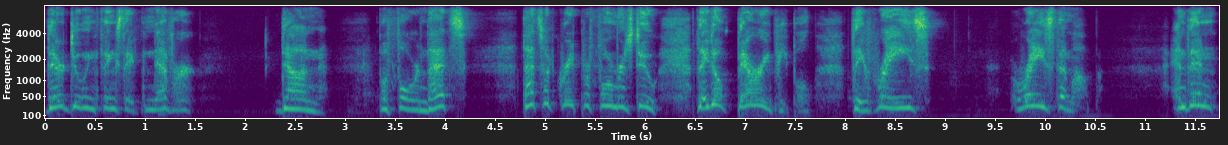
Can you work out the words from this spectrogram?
They're doing things they've never done before, and that's that's what great performers do. They don't bury people; they raise raise them up. And then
